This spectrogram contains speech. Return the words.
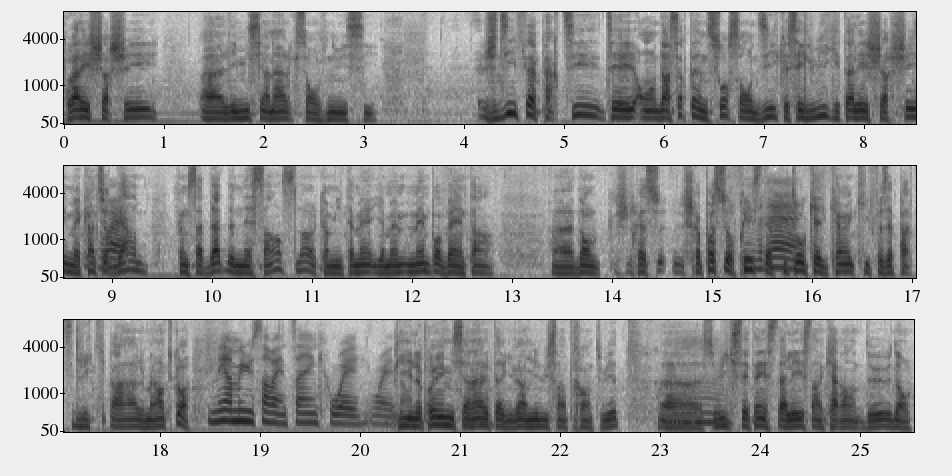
pour aller chercher les missionnaires qui sont venus ici. Je dis fait partie, on, dans certaines sources, on dit que c'est lui qui est allé chercher, mais quand tu regardes comme sa date de naissance, là, comme il, était il n'y a même, même, pas 20 ans, euh, donc, je ne serais, serais, pas surpris si c'était plutôt quelqu'un qui faisait partie de l'équipage. Mais en tout cas. Né en 1825, oui. Ouais, puis le premier missionnaire est arrivé en 1838. Euh, mm. Celui qui s'est installé, c'est en 42. Donc,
